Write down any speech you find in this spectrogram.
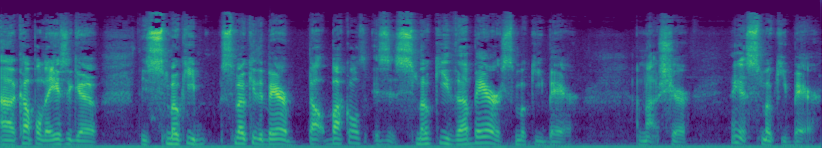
uh, a couple days ago. These smoky smoky the bear belt buckles. Is it smoky the bear or smoky bear? I'm not sure. I think it's smoky bear.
